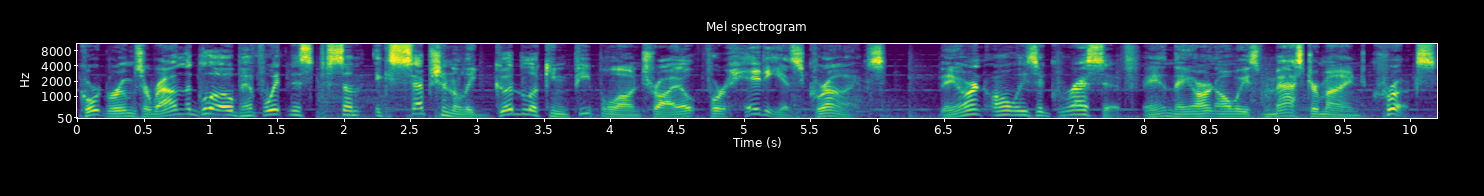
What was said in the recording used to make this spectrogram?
Courtrooms around the globe have witnessed some exceptionally good looking people on trial for hideous crimes. They aren't always aggressive, and they aren't always mastermind crooks.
